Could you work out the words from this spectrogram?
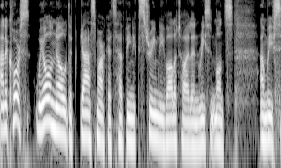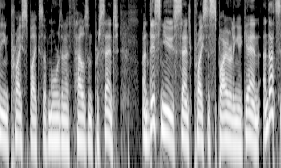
And of course, we all know that gas markets have been extremely volatile in recent months, and we've seen price spikes of more than a thousand percent. And this news sent prices spiralling again, and that's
